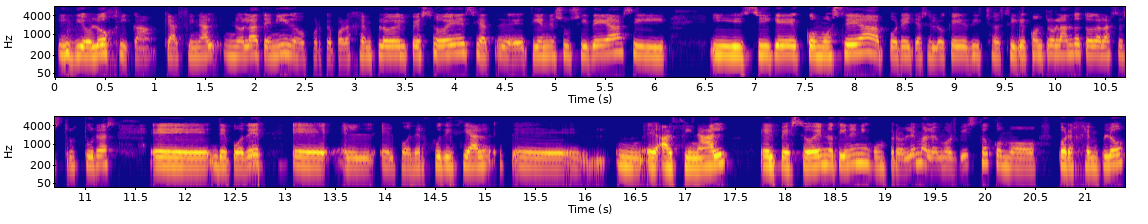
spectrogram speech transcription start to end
ideológica que al final no la ha tenido, porque por ejemplo el PSOE eh, tiene sus ideas y, y sigue como sea por ellas. Y lo que he dicho, sigue controlando todas las estructuras eh, de poder. Eh, el, el, Poder Judicial, eh, eh, al final, el PSOE no tiene ningún problema. Lo hemos visto como, por ejemplo,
